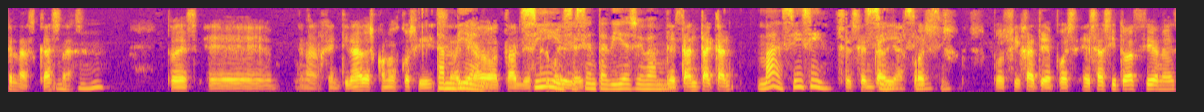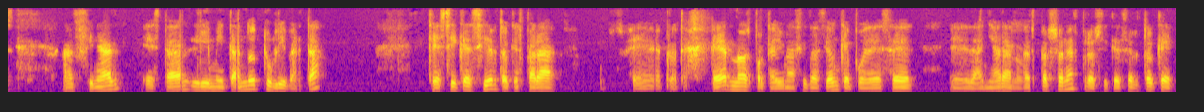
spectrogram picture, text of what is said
En las casas. Entonces, eh, en Argentina desconozco si También. se ha llegado a tal Sí, 60 días llevamos. De tanta can Más, sí, sí. 60 días. pues, pues fíjate, pues esas situaciones al final están limitando tu libertad. Que sí que es cierto que es para eh, protegernos, porque hay una situación que puede ser eh, dañar a las personas, pero sí que es cierto que,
